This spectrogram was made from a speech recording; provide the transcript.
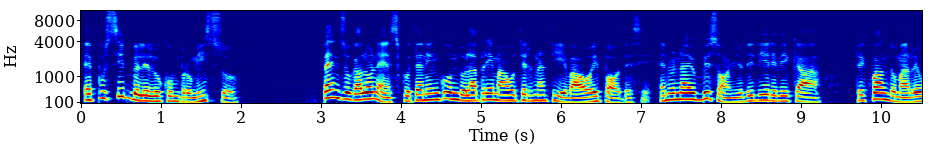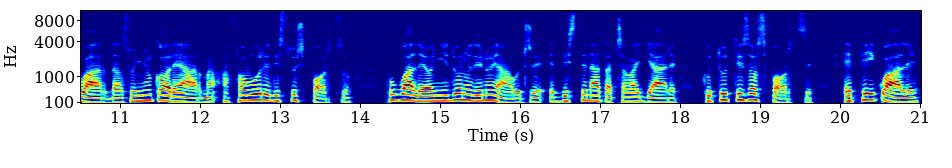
È possibile lo compromesso? Penso che l'UNESCO tiene in conto la prima alternativa o ipotesi e non hai bisogno di dirvi che, per quanto mi riguarda, sogno cuore arma a favore di questo sforzo, per quale ognuno di noi oggi è destinato a travagliare con tutti i suoi sforzi e per i quali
